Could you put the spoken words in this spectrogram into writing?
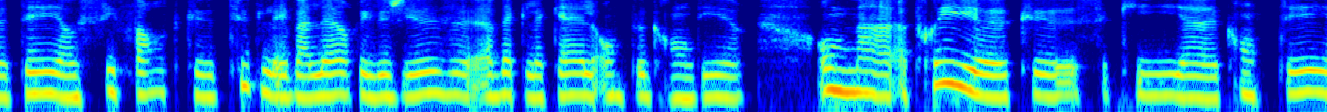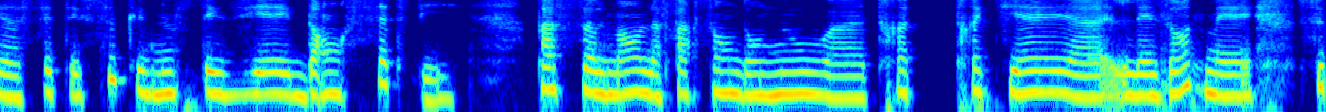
étaient aussi fortes que toutes les valeurs religieuses avec lesquelles on peut grandir. On m'a appris euh, que ce qui euh, comptait, c'était ce que nous faisions dans cette vie, pas seulement la façon dont nous traitions les autres, mais ce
